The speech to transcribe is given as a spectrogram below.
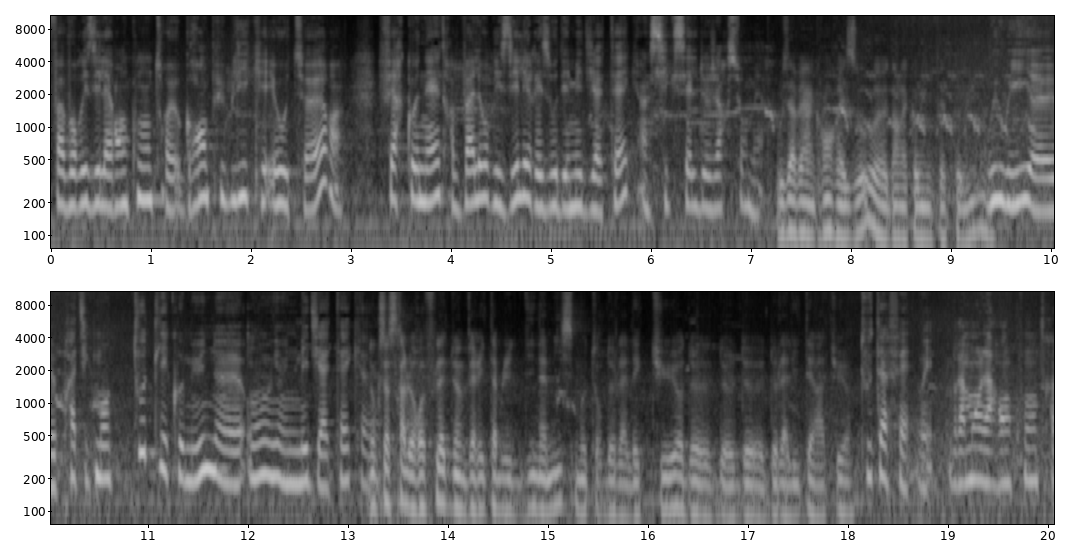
favoriser les rencontres grand public et auteurs, faire connaître, valoriser les réseaux des médiathèques ainsi que celles de Jars-sur-Mer. Vous avez un grand réseau euh, dans la communauté de communes Oui, oui, euh, pratiquement toutes les communes euh, ont une médiathèque. Donc ça sera le reflet d'un véritable dynamisme autour de la lecture, de, de, de, la littérature Tout à fait, oui. Vraiment la rencontre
